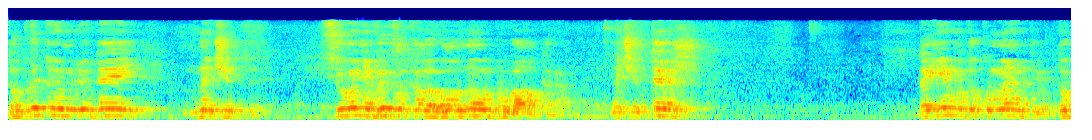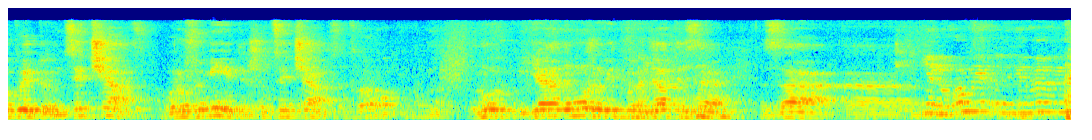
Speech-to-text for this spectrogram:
допитуємо людей. Значить, сьогодні викликали головного бухгалтера. Значить, теж даємо документи, допитуємо. Це час. Ви розумієте, що це час. Ну, я не можу відповідати за, за е, Ні, ну вам як- ви не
